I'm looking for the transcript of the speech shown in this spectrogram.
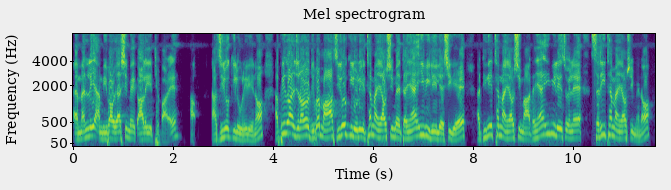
အဲမန္တလေးကအမိပေါက်ရရှိမယ်ကားလေးဖြစ်ပါတယ်ဟုတ်ဒါ0ကီလိုလေးတွေเนาะအပြီးတော့ကျွန်တော်တို့ဒီဘက်မှာ0ကီလိုလေးထပ်မံရောက်ရှိမဲ့ဒယန် EV လေးလည်းရှိတယ်အဒီနေ့ထပ်မံရောက်ရှိမှာဒယန် EV လေးဆိုရင်လည်းဇရီထပ်မံရောက်ရှိမယ်เนาะ အဲ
